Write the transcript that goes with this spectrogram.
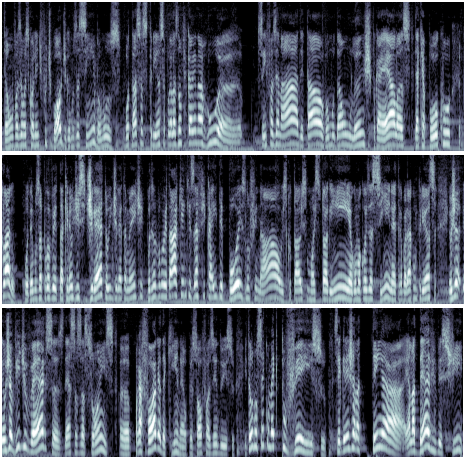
Então vamos fazer uma escolinha de futebol, digamos assim, vamos botar essas crianças para elas não ficarem na rua sem fazer nada e tal, vamos dar um lanche para elas. Daqui a pouco, claro, podemos aproveitar, que nem eu disse, direto ou indiretamente, podemos aproveitar ah, quem quiser ficar aí depois, no final, escutar uma historinha, alguma coisa assim, né? Trabalhar com criança. Eu já, eu já vi diversas dessas ações uh, ah, para fora daqui, né? O pessoal fazendo isso. Então eu não sei como é que tu vê isso. Se a igreja ela tenha, ela deve investir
